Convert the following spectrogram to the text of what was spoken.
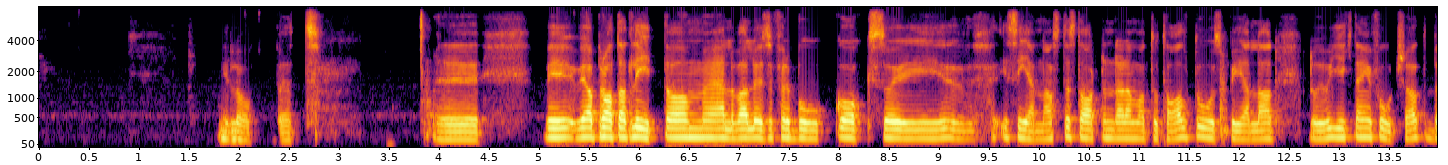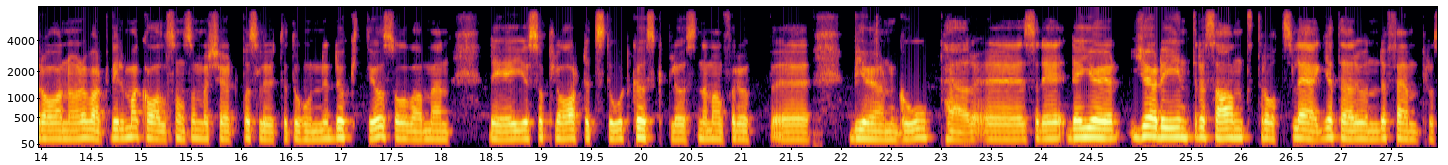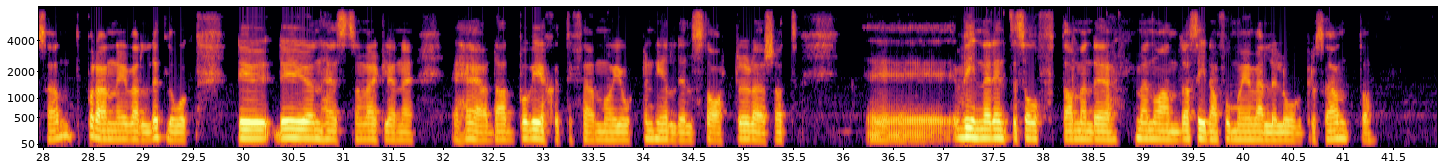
i loppet. Eh, vi, vi har pratat lite om 11 Lucifer Boko också i, i senaste starten där den var totalt ospelad. Då gick den ju fortsatt bra. Nu har det varit Vilma Karlsson som har kört på slutet och hon är duktig och så va? men det är ju såklart ett stort kuskplus när man får upp eh, Björn Goop här. Eh, så det, det gör, gör det intressant trots läget här under 5% på den är ju väldigt lågt det är, det är ju en häst som verkligen är, är härdad på V75 och har gjort en hel del starter där så att eh, vinner inte så ofta men, det, men å andra sidan får man ju en väldigt låg procent då.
